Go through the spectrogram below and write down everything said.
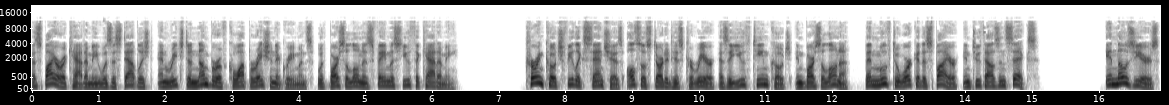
Aspire Academy was established and reached a number of cooperation agreements with Barcelona's famous youth academy. Current coach Felix Sanchez also started his career as a youth team coach in Barcelona, then moved to work at Aspire in 2006. In those years,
